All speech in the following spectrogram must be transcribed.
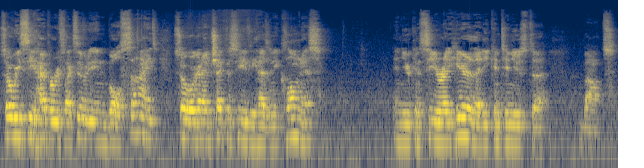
So we see hyperreflexivity in both sides, so we're going to check to see if he has any clonus. And you can see right here that he continues to bounce.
